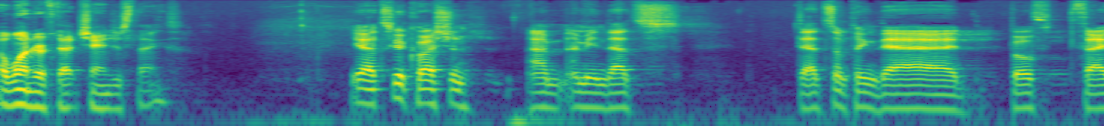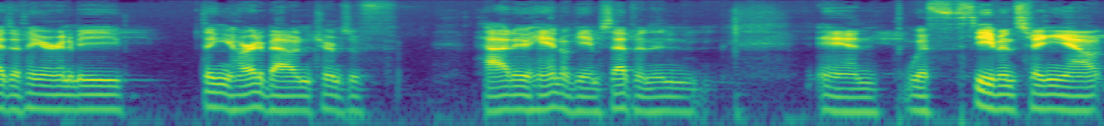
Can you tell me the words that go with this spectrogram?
I wonder if that changes things. Yeah, it's a good question. Um, I mean, that's that's something that both sides I think are going to be thinking hard about in terms of how to handle Game Seven, and and with Stevens figuring out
